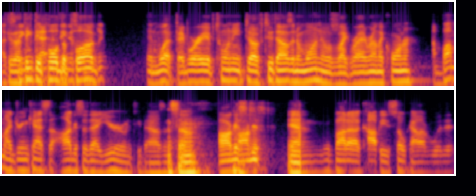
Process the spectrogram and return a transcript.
Because I think they that- pulled the plug. when- In what February of twenty of two thousand and one? It was like right around the corner. I bought my Dreamcast in August of that year in 2000. So August. yeah, and we bought a copy of Soul Calibur with it.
